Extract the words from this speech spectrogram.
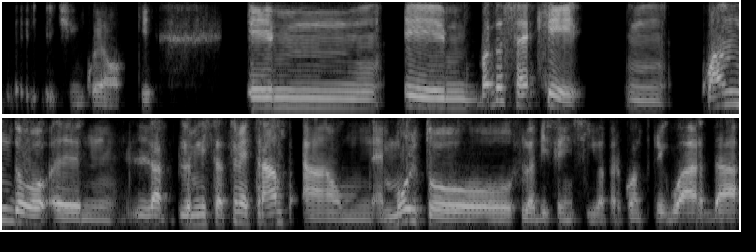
dei, dei cinque occhi. E, ehm, e va da sé che mh, quando ehm, la, l'amministrazione Trump un, è molto sulla difensiva per quanto riguarda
